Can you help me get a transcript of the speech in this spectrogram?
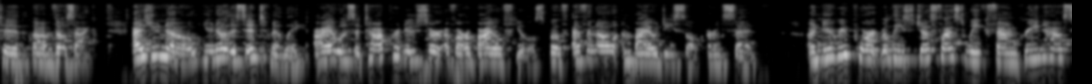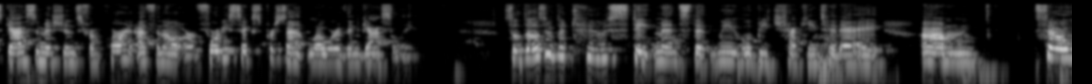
to um, Vilsack. As you know, you know this intimately. Iowa is a top producer of our biofuels, both ethanol and biodiesel, Ernst said. A new report released just last week found greenhouse gas emissions from corn ethanol are 46% lower than gasoline. So, those are the two statements that we will be checking today. Um, so,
